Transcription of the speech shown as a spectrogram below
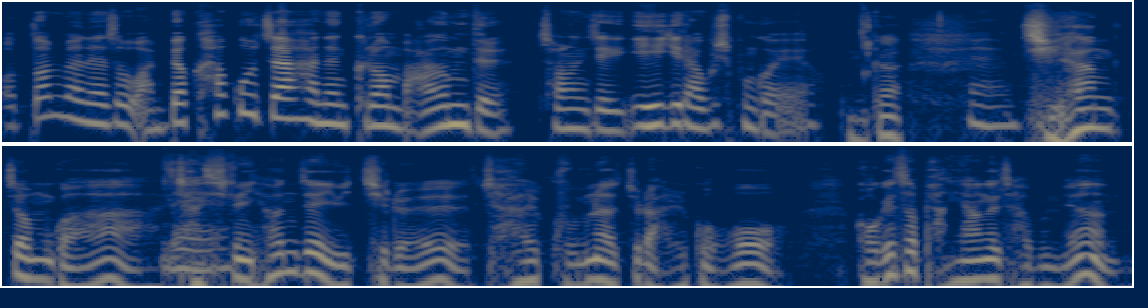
어떤 면에서 완벽하고자 하는 그런 마음들 저는 이제 얘기를 하고 싶은 거예요. 그러니까 네. 지향점과 네. 자신의 현재 위치를 잘 구분할 줄 알고 거기서 방향을 잡으면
